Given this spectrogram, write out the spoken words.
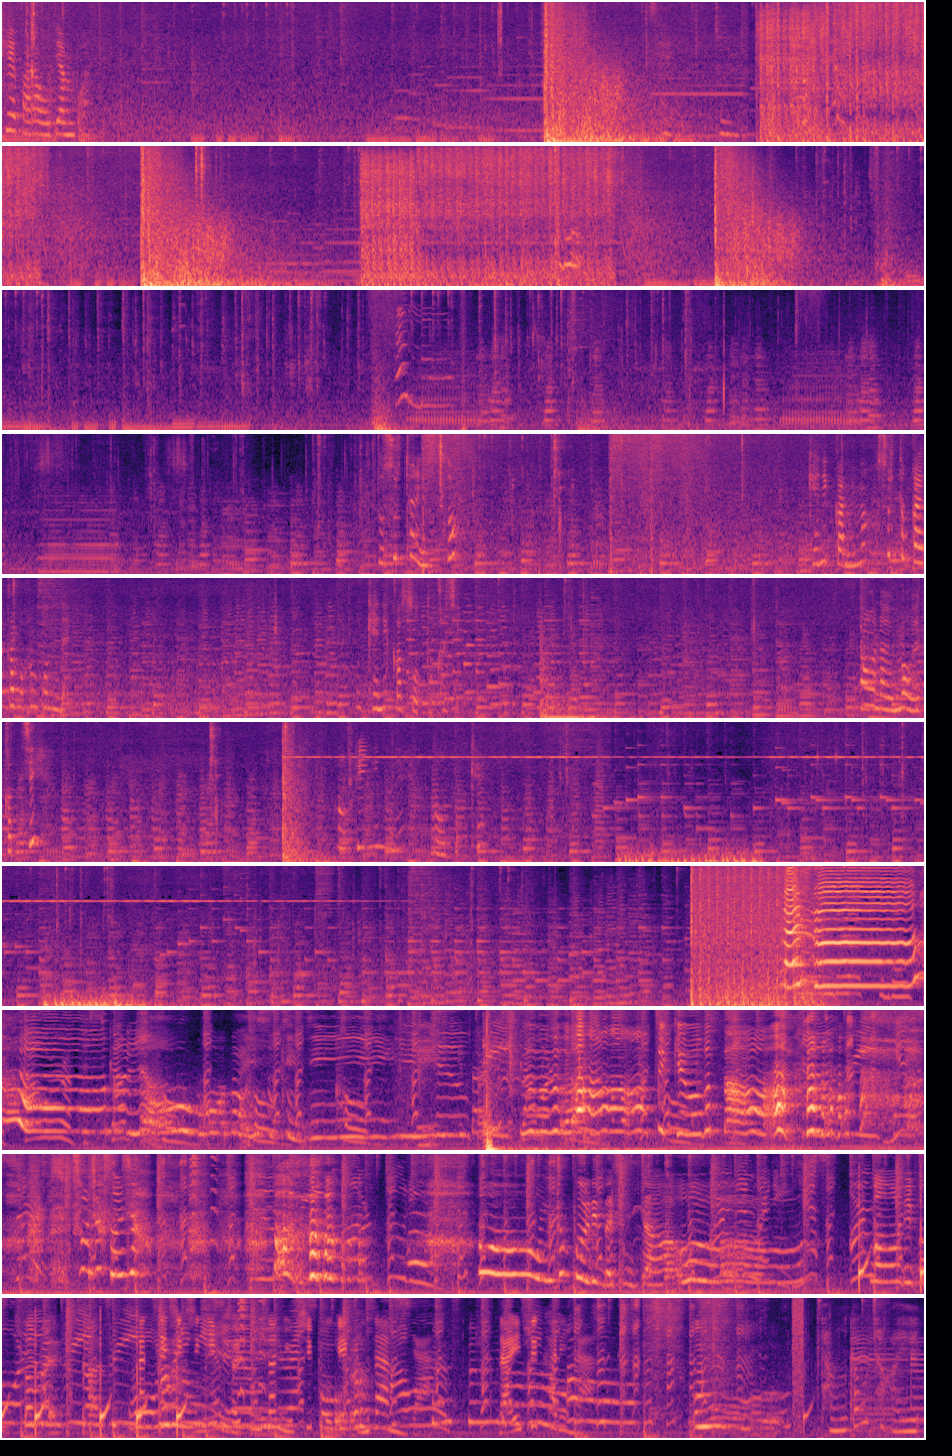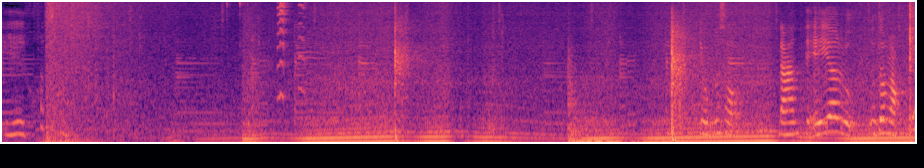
세개다 피해봐라 어디 한번 셋둘 너 수류탄 있어? 괜히 깠나? 수류탄 깔까봐 한 건데 어, 괜히 깠어 어떡하지? 아나 연막 왜 깠지? 숨쉬어 숨쉬어 오, 엄청 떨린다 진짜 오. 머리부터 발까지 싱싱님 별풍선 65개 감사합니다. Nice 카리나. 오. 당당차가 얘, 얘거든 여기서 나한테 AR로 얻어맞고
